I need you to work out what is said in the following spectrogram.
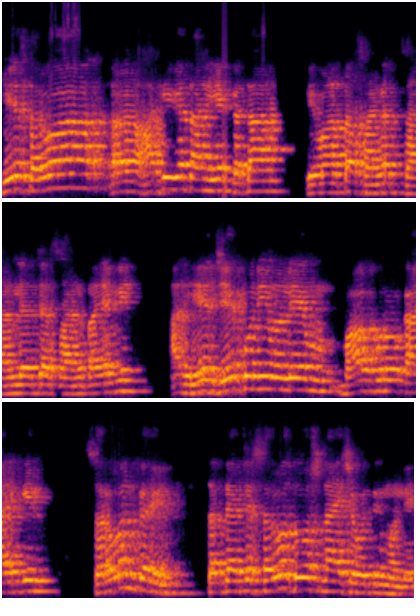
हे सर्व हकीकत आणि हे कथा हे सांगत सांगल्याच्या सांगत आहे मी. आणि हे जे कोणी म्हणले भावपूर्वक ऐकील श्रवण करील तर त्याचे सर्व दोष नाहीशे होतील म्हणले.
